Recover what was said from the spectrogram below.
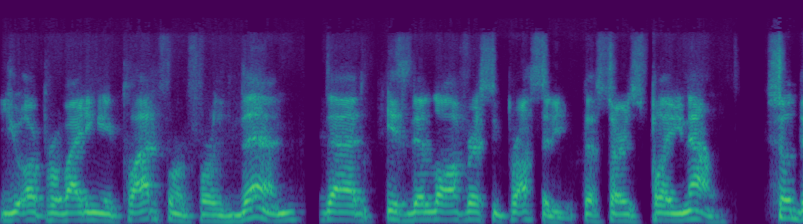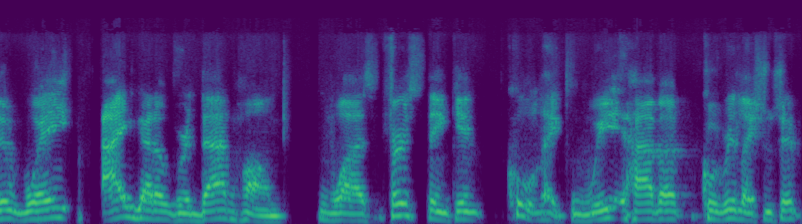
you are providing a platform for them that is the law of reciprocity that starts playing out. So the way I got over that hump was first thinking, cool, like we have a cool relationship.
